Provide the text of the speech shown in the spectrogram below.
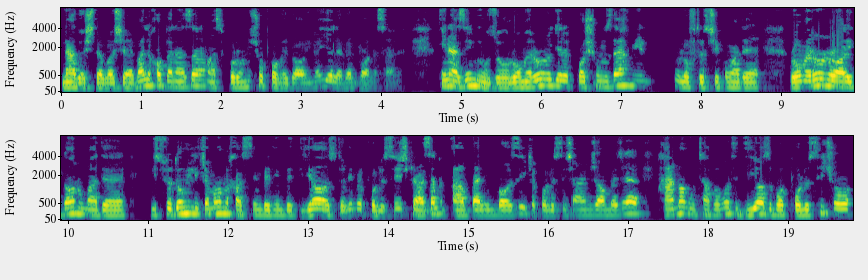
نداشته باشه. ولی خب به نظرم از کرونیش و پوگبا اینا یه لول بالا سره. این از این موضوع. رومرو رو گرفت با 16 میل لوفتوس چیپ اومده. رومرو رایگان اومده. 22 میلی که ما می‌خواستیم بدیم به دیاز دادیم به پولوسیش که اصلا اولین بازی که پولوسیش انجام بده هممون تفاوت دیاز با پولوسیچ و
